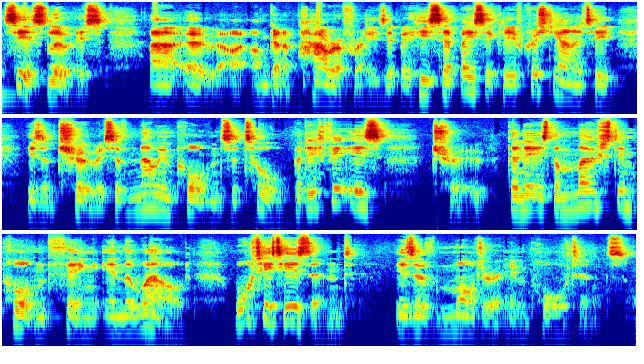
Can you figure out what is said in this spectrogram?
C.S. Lewis, uh, uh, I'm going to paraphrase it, but he said basically if Christianity isn't true, it's of no importance at all. But if it is true, then it is the most important thing in the world. What it isn't is of moderate importance.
